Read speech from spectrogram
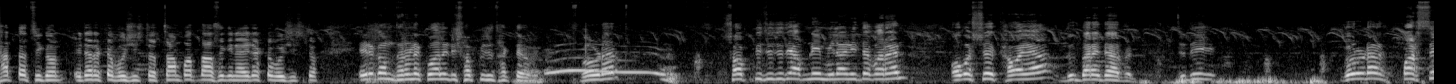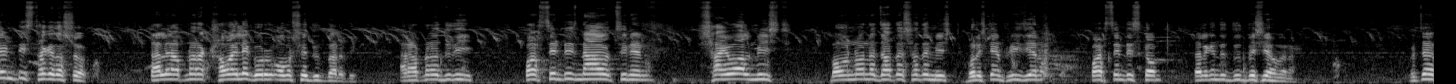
ঘাটটা চিকন, এটার একটা বৈশিষ্ট্য, চাম্পাত্তা আছে কিনা এটা একটা বৈশিষ্ট্য। এরকম ধরনের কোয়ালিটি সব কিছু থাকতে হবে। গরুটার সব কিছু যদি আপনি মিলাই নিতে পারেন, অবশ্যই খাওয়াইয়া দুধ বাড়াইতে পারবেন। যদি গরুটার পার্সেন্টেজ থাকে দর্শক, তাহলে আপনারা খাওয়াইলে গরুর অবশ্যই দুধ বাড়বে। আর আপনারা যদি পার্সেন্টেজ না চিনেন, সাইওয়াল মিক্সড বা অন্য অন্য জাতের সাথে মিক্সড হলিস্টাইন ফ্রিজিয়ান পার্সেন্টেজ কম, তাহলে কিন্তু দুধ বেশি হবে না। বুঝছেন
